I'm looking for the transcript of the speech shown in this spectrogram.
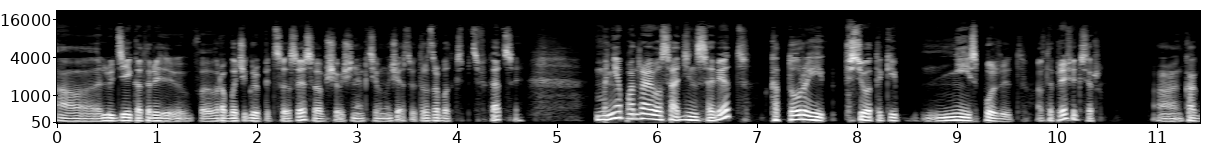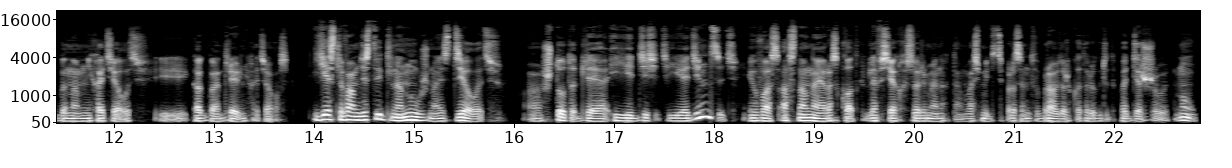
а, людей, которые в рабочей группе CSS вообще очень активно участвуют в разработке спецификации. Мне понравился один совет, который все-таки не использует автопрефиксер, как бы нам не хотелось, и как бы Андрею не хотелось. Если вам действительно нужно сделать а, что-то для IE10 и IE11, и у вас основная раскладка для всех современных там 80% браузеров, которые гриды поддерживают, ну,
